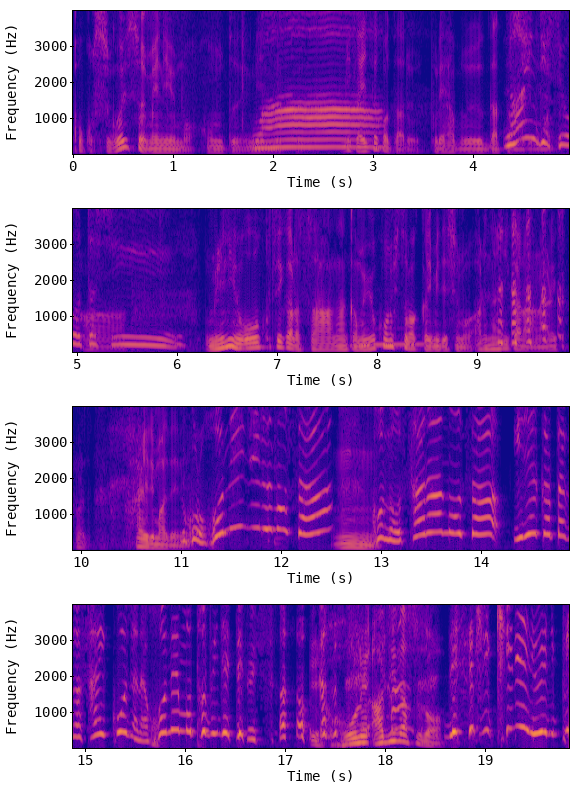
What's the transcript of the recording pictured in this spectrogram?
ここすごいですよメニューも。本当に。ミカ行ったことあるプレハブだったないんですよ私。メニュー多くてからさなんかもう横の人ばっかり見てしまう。あれ何かな何かな 入るまでに。この骨汁のさ、うん。この皿のさ入れ方が最高じゃない？骨も飛び出てるしさえ骨アディダスだ。で綺麗に上にピ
